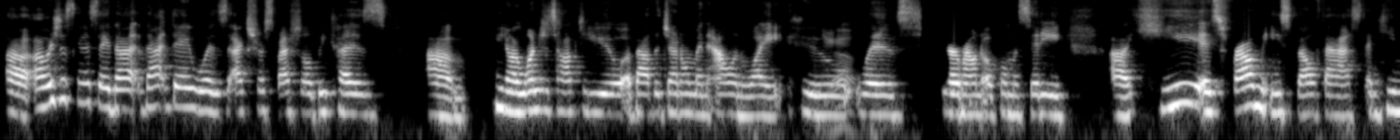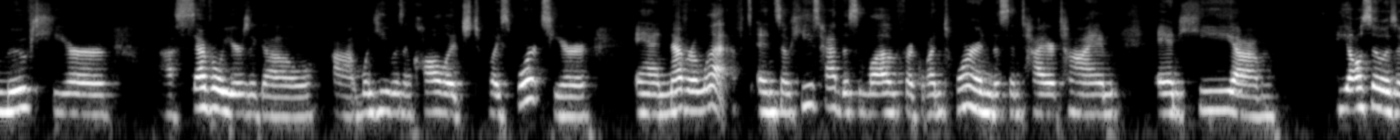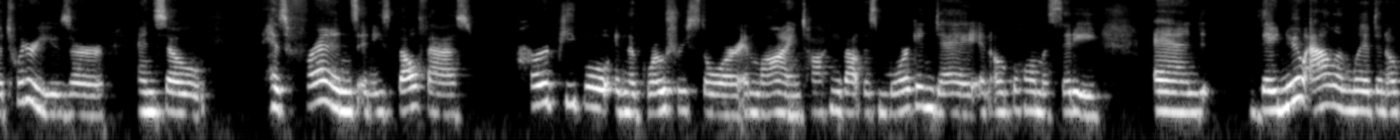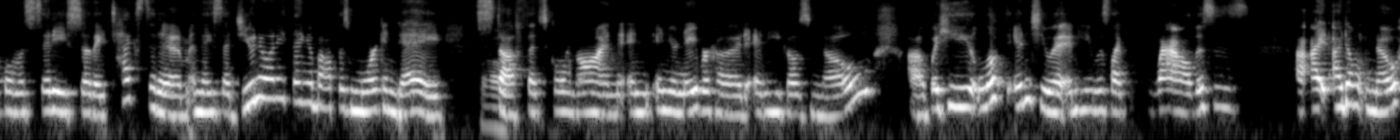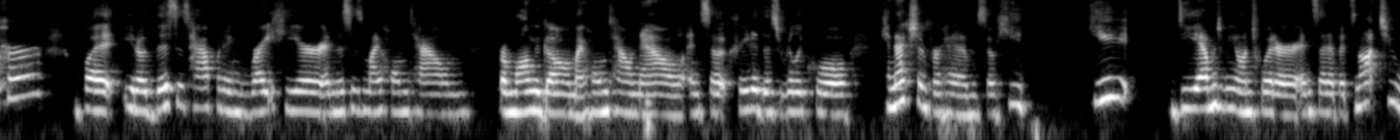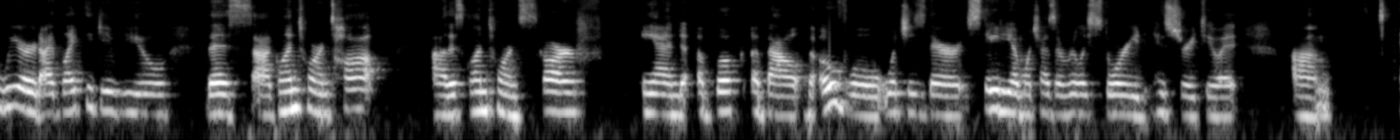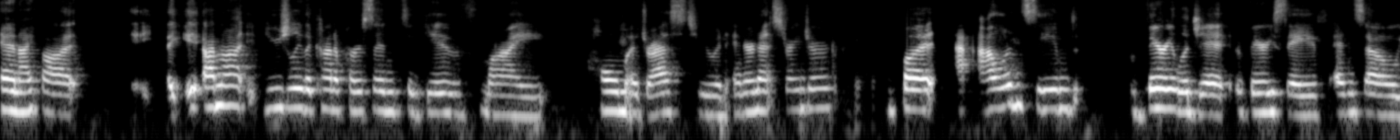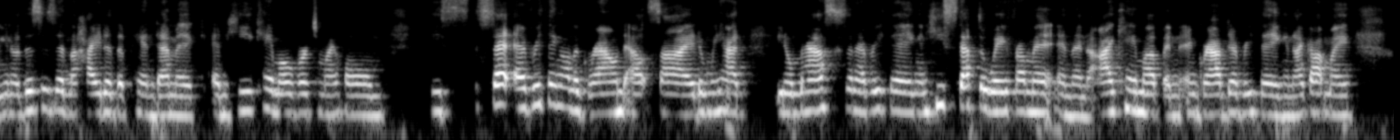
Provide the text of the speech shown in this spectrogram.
uh, I was just going to say that that day was extra special because, um, you know, I wanted to talk to you about the gentleman, Alan White, who yeah. lives here around Oklahoma City. Uh, he is from East Belfast and he moved here uh, several years ago um, when he was in college to play sports here and never left. And so he's had this love for Glentoran this entire time. And he, um, he also is a Twitter user and so his friends in East Belfast heard people in the grocery store in line talking about this Morgan Day in Oklahoma City. And they knew Alan lived in Oklahoma City. So they texted him and they said, Do you know anything about this Morgan Day stuff that's going on in, in your neighborhood? And he goes, No. Uh, but he looked into it and he was like, Wow, this is, I, I don't know her, but you know this is happening right here and this is my hometown from long ago and my hometown now and so it created this really cool connection for him so he he DM'd me on Twitter and said, if it's not too weird, I'd like to give you this uh, Glentoran top, uh, this Glentoran scarf, and a book about the Oval, which is their stadium, which has a really storied history to it. Um, and I thought, it, I'm not usually the kind of person to give my home address to an internet stranger, but Alan seemed very legit, very safe. And so, you know, this is in the height of the pandemic, and he came over to my home he set everything on the ground outside and we had you know masks and everything and he stepped away from it and then i came up and, and grabbed everything and i got my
